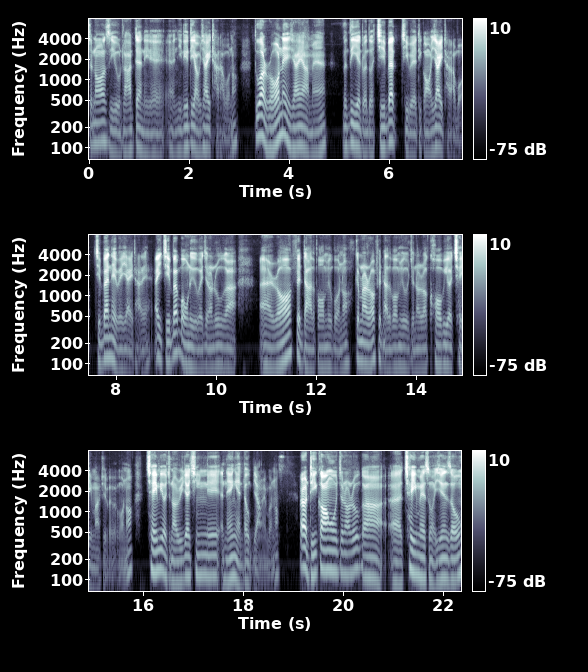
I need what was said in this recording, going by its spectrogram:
ကျွန်တော်စီကိုလာတက်နေတဲ့အဲညီလေးတယောက်ရိုက်ထားတာပေါ့နော်။ तू က raw နဲ့ရိုက်ရမယ်မသိရတဲ့အတွက် तू JPEG ကြီးပဲဒီကောင်ရိုက်ထားတာပေါ့ JPEG နဲ့ပဲရိုက်ထားတယ်။အဲ့ JPEG ပုံလေးကိုပဲကျွန်တော်တို့ကအဲ raw filter သဘောမျိုးပေါ့နော်ကင်မရာ raw filter သဘောမျိုးကိုကျွန်တော်တို့ခေါ်ပြီးတော့ချိန်မှာဖြစ်ပဲပေါ့နော်ချိန်ပြီးတော့ကျွန်တော် rejection လေးအနည်းငယ်တုတ်ပြမယ်ပေါ့နော်အဲ့ တော့ဒီကောင်ကိုကျွန်တော်တို့ကအဲချိန်မယ်ဆိုရင်အရင်ဆုံး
